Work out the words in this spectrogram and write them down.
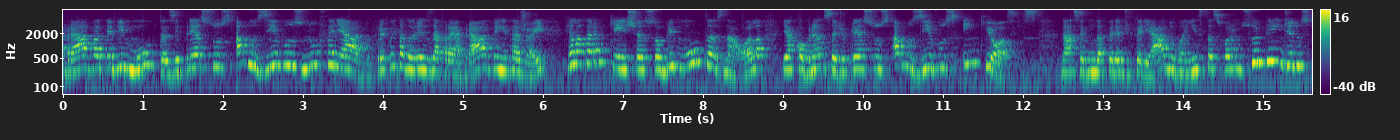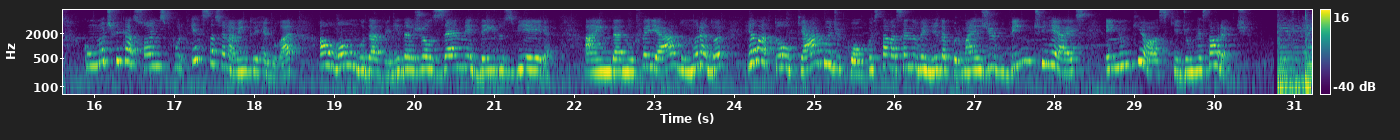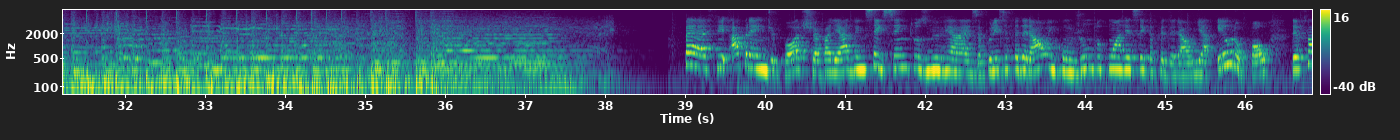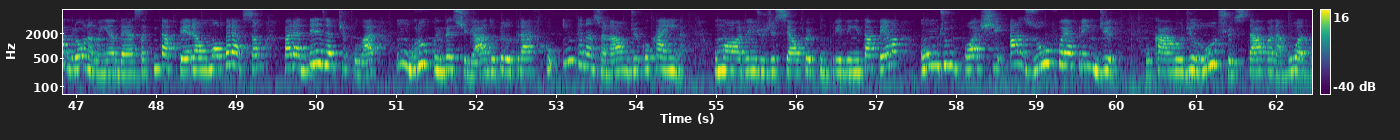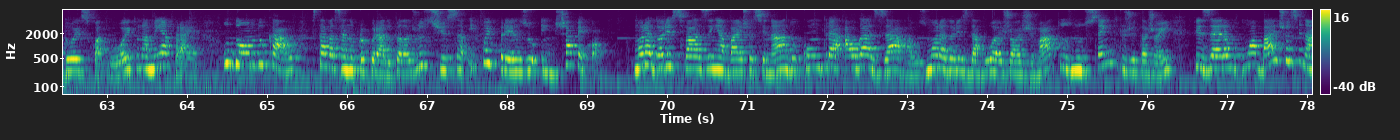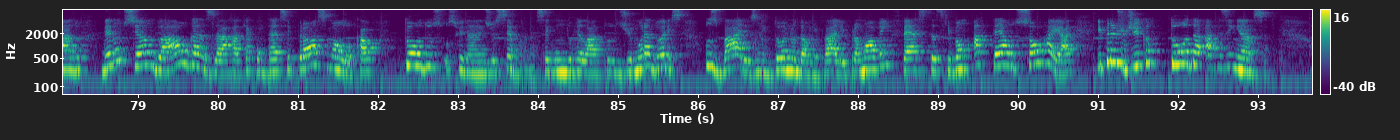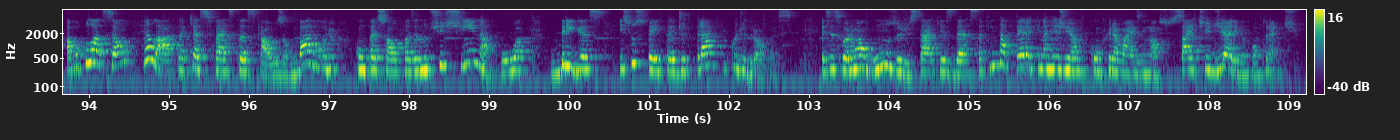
Brava teve multas e preços abusivos no feriado. Frequentadores da Praia Brava, em Itajaí, relataram queixas sobre multas na orla e a cobrança de preços abusivos em quiosques. Na segunda-feira de feriado, banhistas foram surpreendidos com notificações por estacionamento irregular ao longo da Avenida José Medeiros Vieira. Ainda no feriado, um morador relatou que a água de coco estava sendo vendida por mais de 20 reais em um quiosque de um restaurante. Apreende Porsche avaliado em 600 mil reais. A Polícia Federal, em conjunto com a Receita Federal e a Europol, deflagrou na manhã desta quinta-feira uma operação para desarticular um grupo investigado pelo tráfico internacional de cocaína. Uma ordem judicial foi cumprida em Itapema, onde um Porsche azul foi apreendido. O carro de luxo estava na rua 248, na meia praia. O dono do carro estava sendo procurado pela justiça e foi preso em Chapecó. Moradores fazem abaixo assinado contra Algazarra. Os moradores da rua Jorge Matos, no centro de Itajaí, fizeram um abaixo assinado denunciando a algazarra que acontece próximo ao local todos os finais de semana. Segundo relatos de moradores, os bares no entorno da Univale promovem festas que vão até o sol raiar e prejudicam toda a vizinhança. A população relata que as festas causam barulho, com o pessoal fazendo xixi na rua, brigas e suspeita de tráfico de drogas. Esses foram alguns dos destaques desta quinta-feira aqui na região. Confira mais em nosso site diarinho.net.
